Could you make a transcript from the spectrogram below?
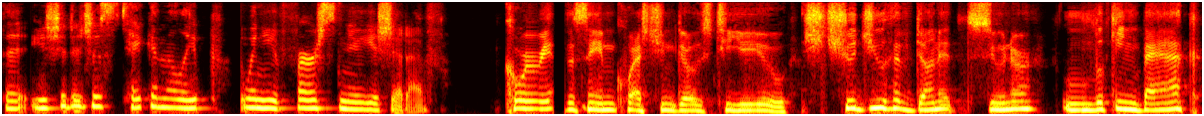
that you should have just taken the leap when you first knew you should have. Cory, the same question goes to you. Should you have done it sooner? Looking back,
